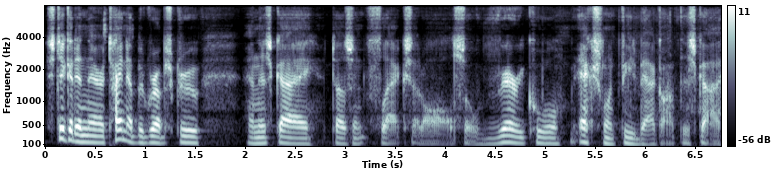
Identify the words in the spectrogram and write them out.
stick it in there, tighten up the grub screw, and this guy doesn't flex at all. So very cool, excellent feedback off this guy.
